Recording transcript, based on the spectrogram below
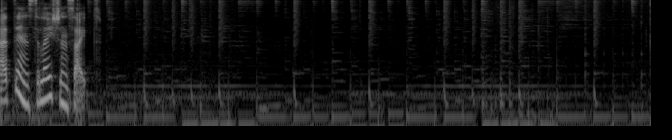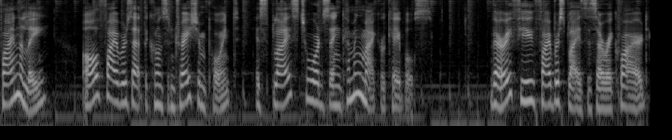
at the installation site. Finally, all fibers at the concentration point is spliced towards incoming microcables. Very few fiber splices are required,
